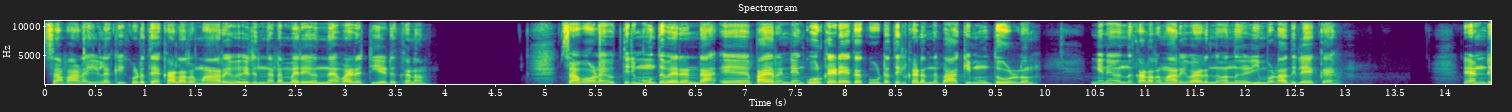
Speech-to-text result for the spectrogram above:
സവാള ഇളക്കി കൊടുത്ത് കളറ് മാറി വരുന്നിടം വരെ ഒന്ന് വഴറ്റിയെടുക്കണം. സവാള ഒത്തിരി മൂത്ത് വരണ്ട. പയറിന്റെയും കൂർക്കയുടെയൊക്കെ കൂട്ടത്തിൽ കിടന്ന് ബാക്കി മൂത്ത് കൊള്ളും ഇങ്ങനെ ഒന്ന് കളർ മാറി വഴന്ന് വന്നു കഴിയുമ്പോൾ അതിലേക്ക് രണ്ട്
